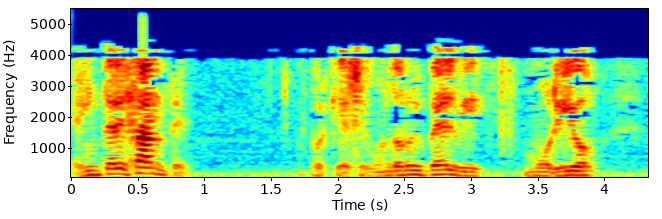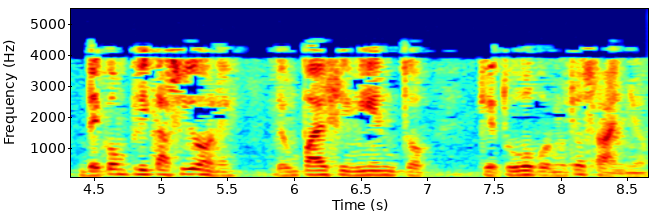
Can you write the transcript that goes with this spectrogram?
Es interesante porque segundo Ruiz Belvi murió de complicaciones de un padecimiento que tuvo por muchos años,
